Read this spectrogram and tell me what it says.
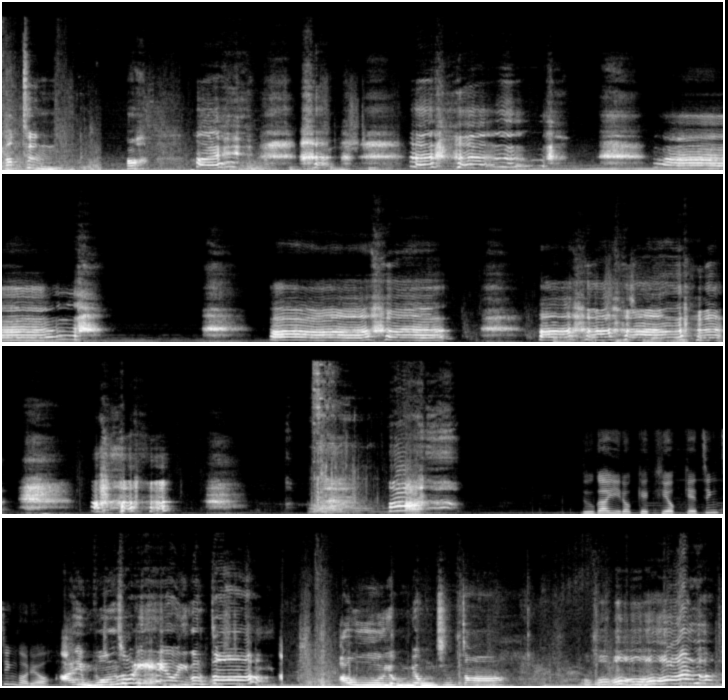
같은. 아. 아이. 아. 아. 누가 이렇게 귀엽게 찡찡거려? 아니 뭔 소리예요 이것도 아우 연병 진짜 어어어어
